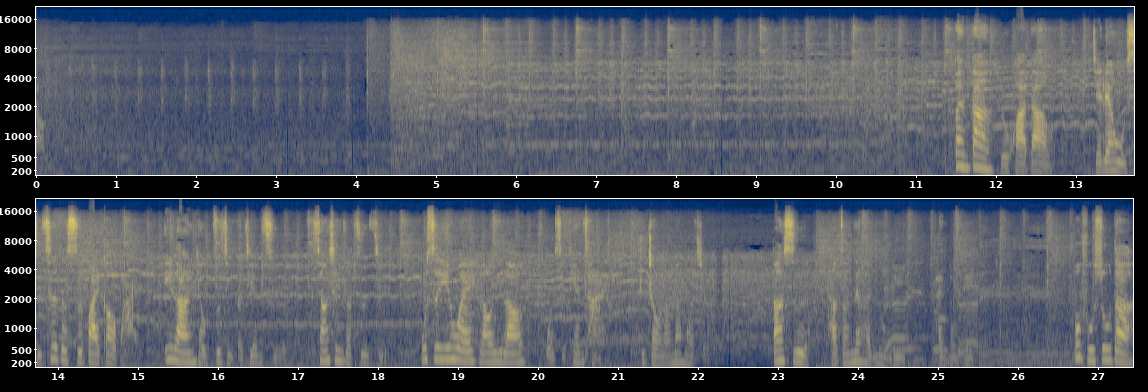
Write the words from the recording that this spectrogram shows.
耀眼。笨蛋如花道，接连五十次的失败告白，依然有自己的坚持。相信着自己，不是因为捞一捞我是天才就走了那么久，但是他真的很努力，很努力。不服输的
